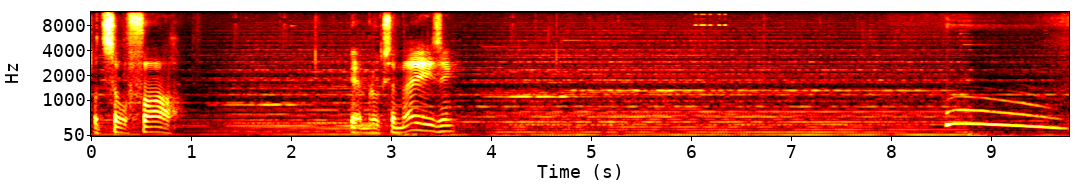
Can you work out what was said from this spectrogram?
But so far, game looks amazing. Ooh.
